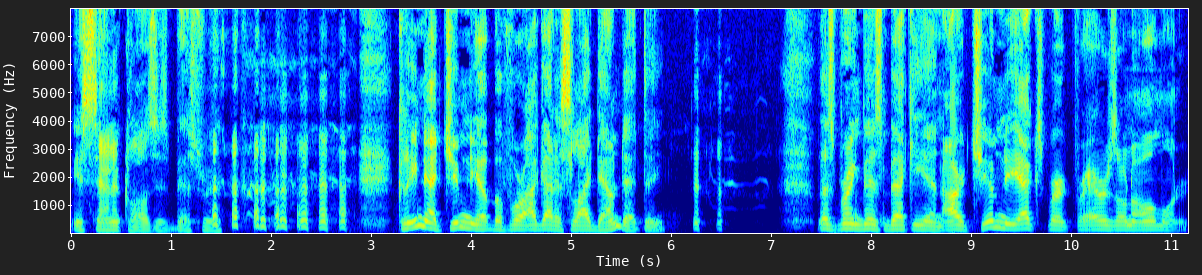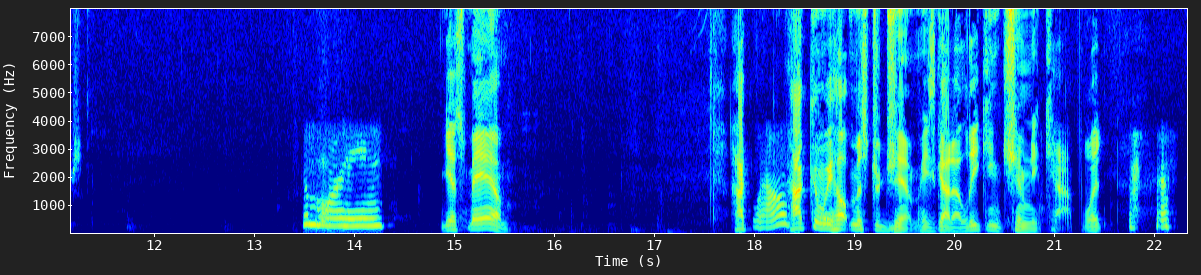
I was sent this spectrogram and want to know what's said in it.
is Santa Claus's best friend. Clean that chimney up before I got to slide down that thing. Let's bring Miss Becky in, our chimney expert for Arizona homeowners. Good morning. yes ma'am How, Well- how can we help Mr. Jim? He's got a leaking chimney cap. What?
